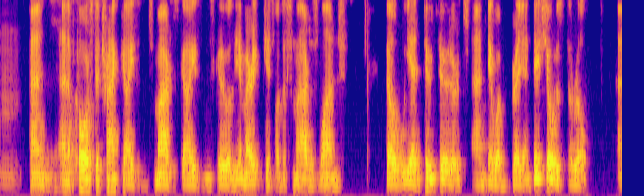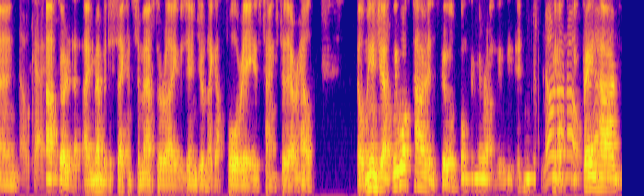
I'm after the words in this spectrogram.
Mm. And and of course the track guys are the smartest guys in school. The American kids were the smartest ones. So we had two tutors and they were brilliant. They showed us the rope. And okay. after I remember the second semester I was injured, I got four A's thanks to their help. So me and Geoff, we worked hard in school. Don't get me wrong. We, we didn't. No, no, know, no. We trained yeah. hard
